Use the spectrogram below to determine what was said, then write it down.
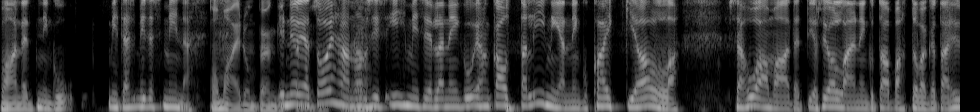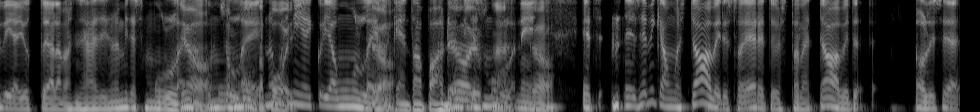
vaan että niinku, mitäs, mitäs minä? oma edun No pönkittämisestä. ja toihan on joo. siis ihmisillä niinku ihan kautta linjan niinku kaikki alla. Sä huomaat, että jos jollain niinku tapahtuu vaikka jotain hyviä juttuja elämässä, niin sä heti, no mitäs mulle? Joo, no, on mulle ei, no. Niin, ei- ja mulle ei Joo. oikein tapahdu. Joo, mitäs mulle? näin. Niin. Joo. Et se, mikä mun mielestä Davidissa oli erityistä, että David oli se,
